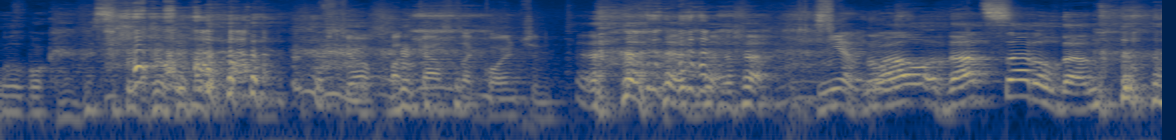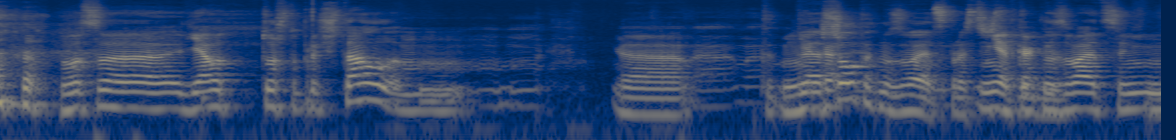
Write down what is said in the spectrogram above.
Глубокая мысль. Все, подкаст закончен. Нет, ну Well, that's settled then. Вот э, я вот то, что прочитал, э, Не нашел, как называется, простите? Нет, как называется, не Ну,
